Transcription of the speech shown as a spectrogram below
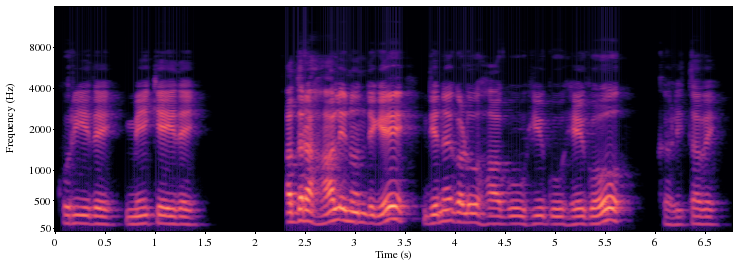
ಕುರಿ ಇದೆ, ಮೇಕೆ ಇದೆ. ಅದರ ಹಾಲಿನೊಂದಿಗೆ ದಿನಗಳು ಹಾಗೂ ಹೀಗೂ ಹೇಗೋ ಕಳಿತವೆ.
